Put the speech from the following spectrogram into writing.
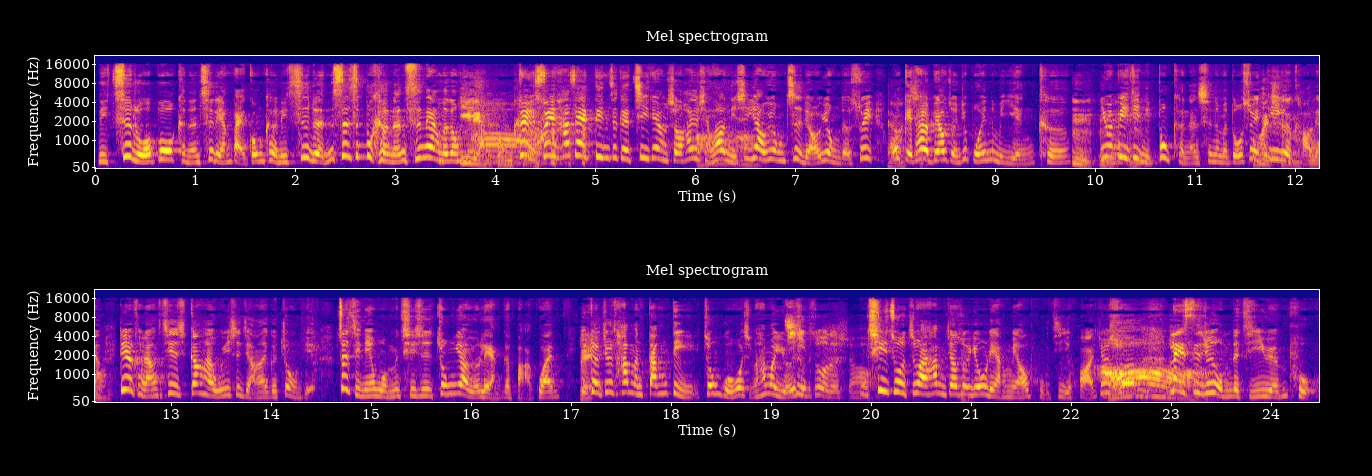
你吃萝卜可能吃两百公克，你吃人参是不可能吃那样的东西。一两公克。对，所以他在定这个剂量的时候，他就想到你是药用治疗用的，所以我给他的标准就不会那么严苛。嗯。因为毕竟你不可能吃那么多，所以第一个考量，第二个考量，其实刚才吴医师讲到一个重点，这几年我们其实中药有两个把关，一个就是他们当地中国或什么，他们有一种契作的时候，气作之外，他们叫做优良苗圃计划，就是说类似就是我们的吉原谱，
